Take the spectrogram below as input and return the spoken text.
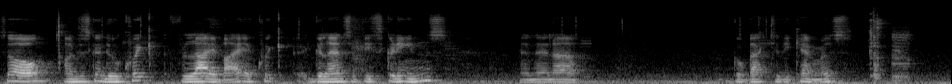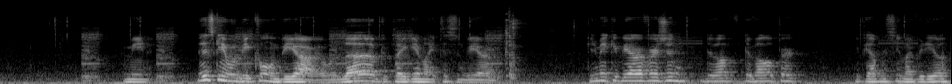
So, I'm just going to do a quick flyby, a quick glance at these screens, and then uh, go back to the cameras. I mean, this game would be cool in VR. I would love to play a game like this in VR. Can you make a VR version, develop, developer? If you haven't seen my video,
